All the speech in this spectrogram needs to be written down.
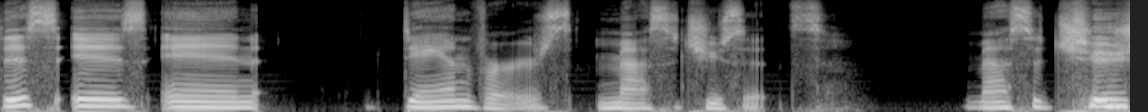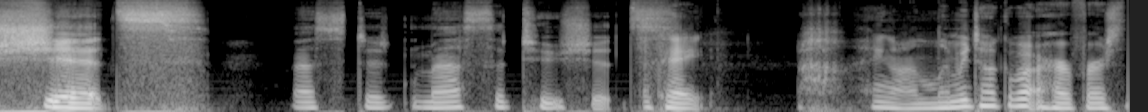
This is in Danvers, Massachusetts. Massachusetts. Massa- Massachusetts. Okay. Hang on. Let me talk about her first,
